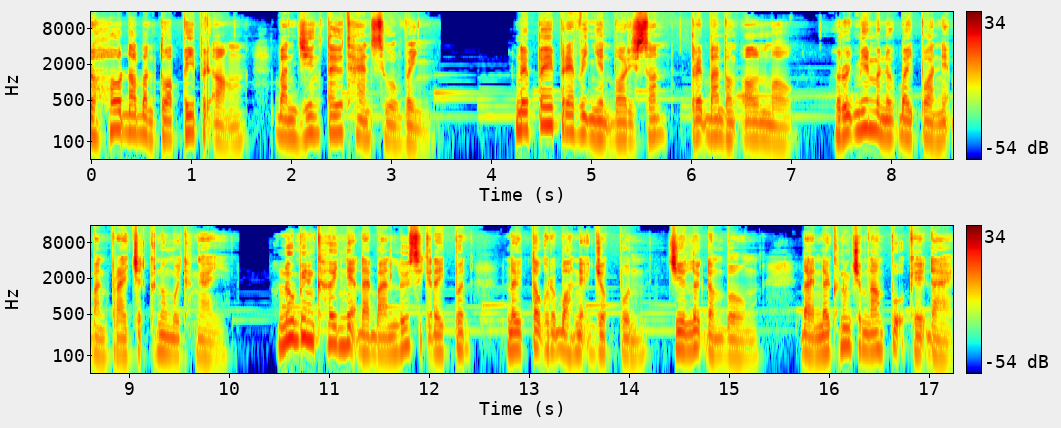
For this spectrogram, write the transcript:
រហូតដល់បន្ទាប់ពីព្រះអង្គបានយាងទៅឋានសួគ៌វិញ នៅពេលព្រះវិញ្ញាណបរិសុទ្ធត្រូវបានបង្អុរមករួចមានមនុស្ស3000នាក់បានប្រែចិត្តក្នុងមួយថ្ងៃនោះមានឃើញអ្នកដែលបានលើសេចក្តីពិតនៅតុរបស់អ្នកយកពន្ធជាលើកដំបូងដែលនៅក្នុងចំណោមពួកគេដែរ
